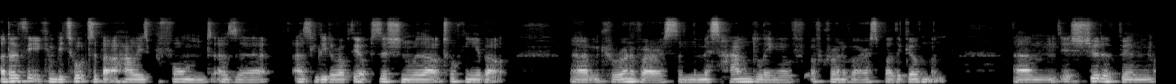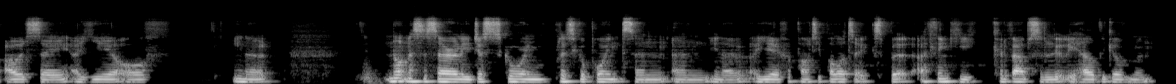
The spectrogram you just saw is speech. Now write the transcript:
I don't think it can be talked about how he's performed as a as leader of the opposition without talking about um, coronavirus and the mishandling of, of coronavirus by the government. Um, it should have been, I would say, a year of, you know, not necessarily just scoring political points and, and you know a year for party politics, but I think he could have absolutely held the government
